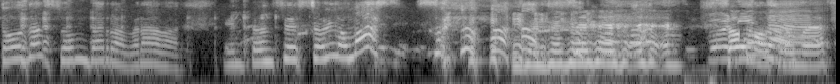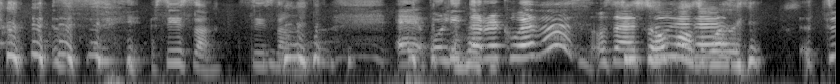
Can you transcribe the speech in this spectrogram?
todas son barra brava. Entonces son lo más. Son más. Sí, sí son, sí son. Eh, Polita, ¿recuerdas? O sea, sí somos, eres... Tú,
